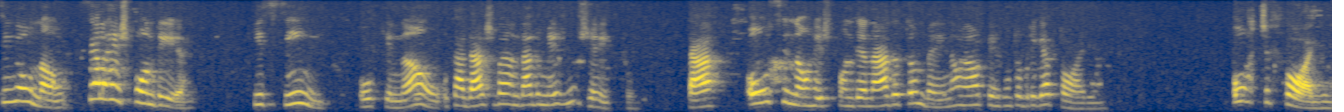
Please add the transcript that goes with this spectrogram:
Sim ou não? Se ela responder que sim ou que não, o cadastro vai andar do mesmo jeito, tá? Ou se não responder nada também, não é uma pergunta obrigatória. Portfólio.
